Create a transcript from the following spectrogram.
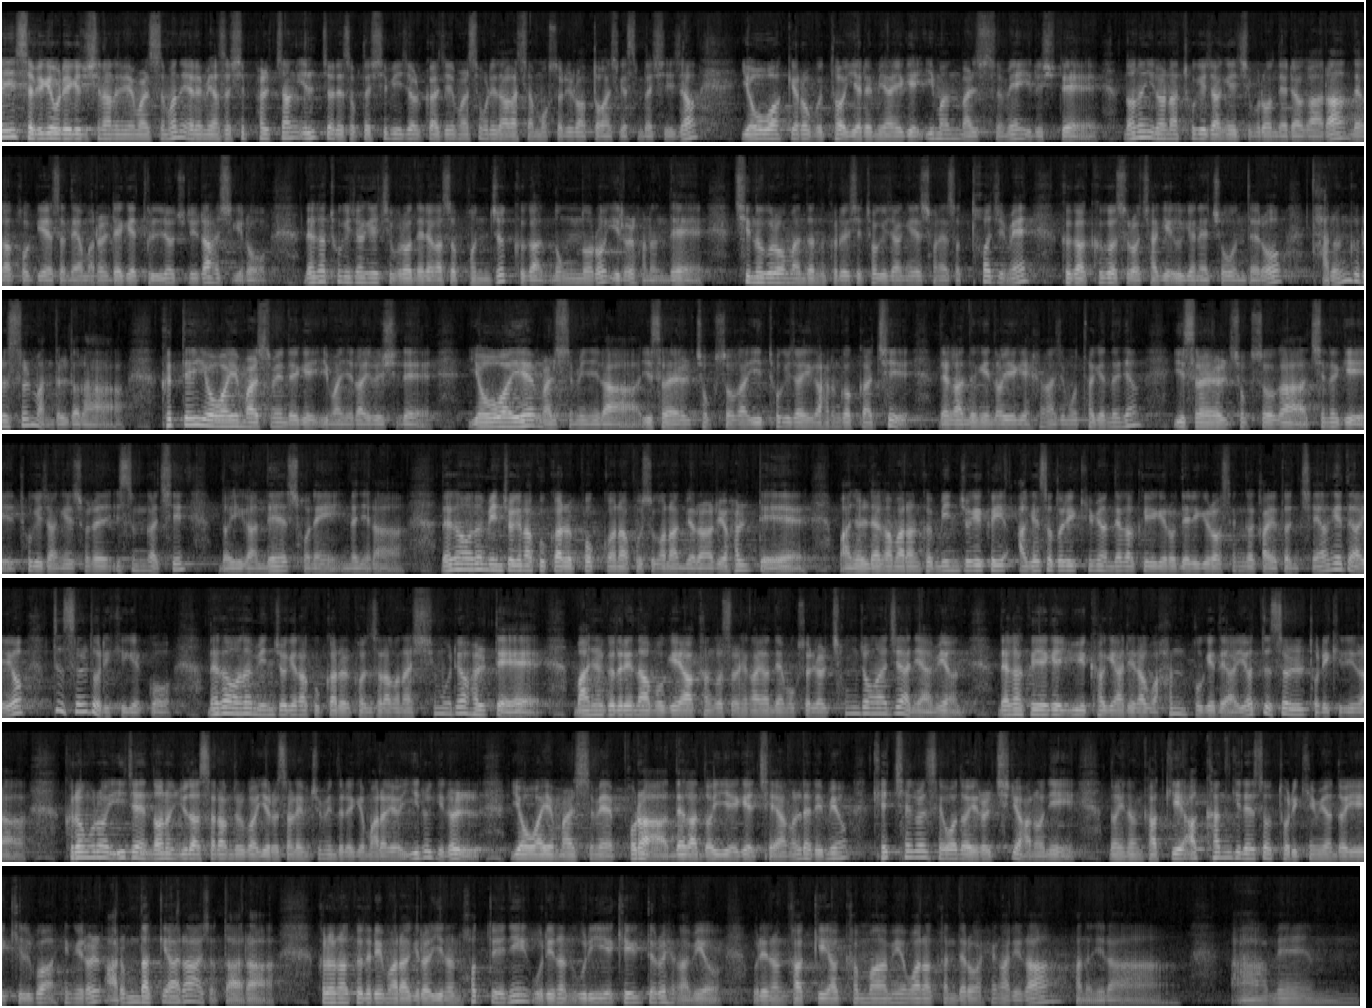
이 새벽에 우리에게 주신 하나님의 말씀은 에레미야서 18장 1절에서부터 12절까지의 말씀 우리 다 같이 한 목소리로 합독하시겠습니다. 시작. 여호와께로부터 예레미야에게 임한 말씀에 이르시되 너는 일어나 토기장의 집으로 내려가라 내가 거기에서 내 말을 내게 들려주리라 하시기로 내가 토기장의 집으로 내려가서 본즉 그가 농로로 일을 하는데 진흙으로 만든 그릇이 토기장의 손에서 터짐에 그가 그것으로 자기 의견에 좋은 대로 다른 그릇을 만들더라 그때 여호와의 말 말씀이 내게 임하니라 이르시되 여호와의 말씀이니라. 이스라엘 족속아 이 토기자기가 하는 것 같이 내가 능히 너에게 행하지 못하겠느냐? 이스라엘 족속아 진흙이 토기장의 손에 있음 같이 너희가 내 손에 있느니라. 내가 어느 민족이나 국가를 뽑거나 부수거나 멸하려 할 때에 만일 내가 말한 그 민족이 그의 악에서 돌이키면 내가 그에게로 내리기로 생각하였던 재앙에 대하여 뜻을 돌이키겠고 내가 어느 민족이나 국가를 건설하거나 심으려 할 때에 만일 그들이 나보기에 악한 것을 행하여 내 목소리를 청종하지 아니하면 내가 그에게 유익하게 하리라고 한 복에 대하여 뜻을 돌이키리라. 그러므로 이제 너는 유다 사람들과 예루살렘 주민들에게 말하여 이르기를 여호와의 말씀에 보라 내가 너희에게 재앙을 내리며 계책을 세워 너희를 치료하노니 너희는 각기 악한 길에서 돌이키며 너희의 길과 행위를 아름답게 하라 하셨다라. 그러나 그들이 말하기를 이는 헛되니 우리는 우리의 계획대로 행하며 우리는 각기 악한 마음이 완악한 대로 행하리라 하느니라. 아멘.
